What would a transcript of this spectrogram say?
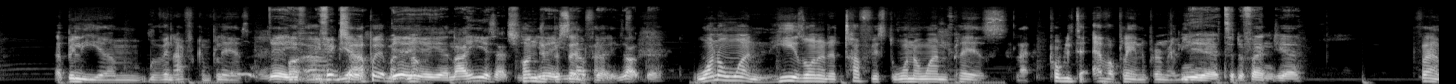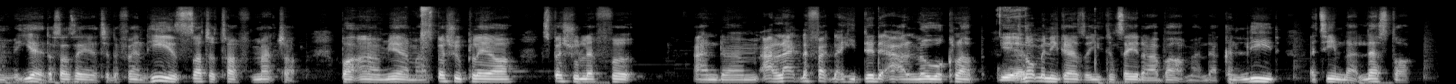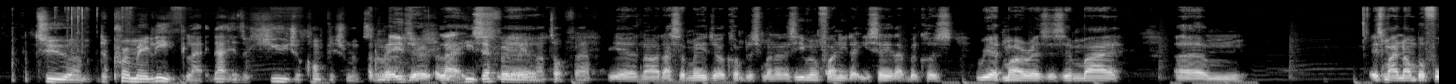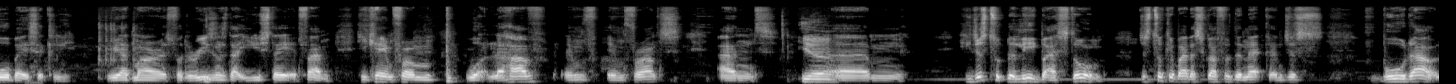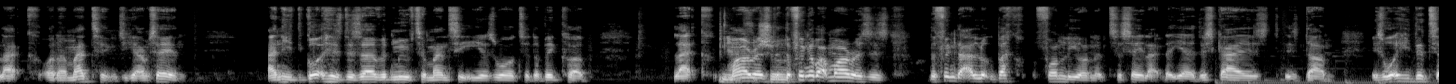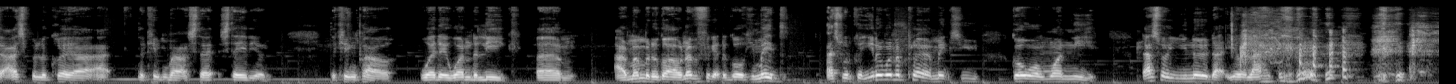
ability um within African players. yeah. But, you, um, you think yeah, so? I put him at yeah, no- yeah, yeah. Nah, he is actually. Yeah, 100% up there. He's up there. One on one, he is one of the toughest one on one players, like probably to ever play in the Premier League. Yeah, to defend. Yeah, Fam, yeah, that's what I'm saying to defend. He is such a tough matchup. But um, yeah, man, special player, special left foot, and um, I like the fact that he did it at a lower club. Yeah. There's not many guys that you can say that about, man, that can lead a team like Leicester to um, the Premier League. Like that is a huge accomplishment. So, a major. Like he's definitely yeah. in my top five. Yeah, no, that's a major accomplishment, and it's even funny that you say that because Riyad Mahrez is in my, um, it's my number four basically. Riyad Mahrez for the reasons that you stated, fam. He came from what Le Havre in in France, and Yeah, um, he just took the league by storm. Just took it by the scruff of the neck and just balled out like on a mad thing. Do you get what I'm saying? And he got his deserved move to Man City as well, to the big club. Like Yeah, Mahrez, sure. the thing about Mahrez is the thing that I look back fondly on to say like that. Yeah, this guy is is dumb. Is what he did to Azpilicueta at the King Power sta- Stadium, the King Power, where they won the league. Um, I remember the goal. I'll never forget the goal. He made Azpilicueta. You know when a player makes you go on one knee that's when you know that you're like,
